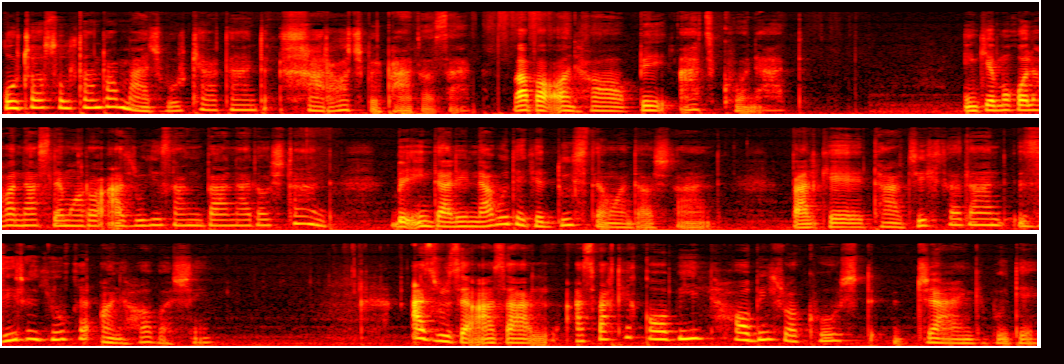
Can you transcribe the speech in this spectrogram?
قوچا سلطان را مجبور کردند خراج بپردازد و با آنها بیعت کند. اینکه مغولها نسل ما را از روی زمین بر نداشتند به این دلیل نبوده که دوستمان داشتند بلکه ترجیح دادند زیر یوق آنها باشیم. از روز ازل از وقتی قابیل حابیل را کشت جنگ بوده.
